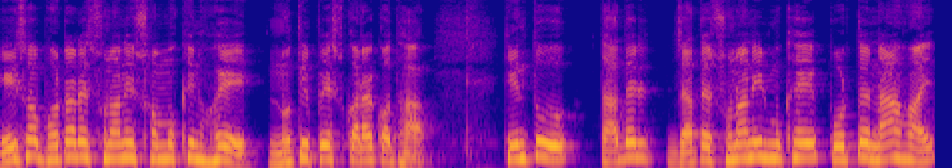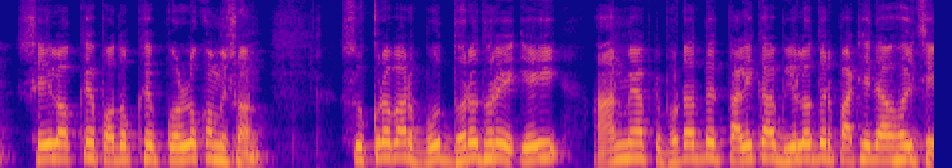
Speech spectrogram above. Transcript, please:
এইসব ভোটারের শুনানির সম্মুখীন হয়ে নথি পেশ করার কথা। কিন্তু তাদের যাতে শুনানির মুখে পড়তে না হয়, সেই লক্ষ্যে পদক্ষেপ করল কমিশন। শুক্রবার বুধ ধরে ধরে এই আনম্যাপড ভোটারদের তালিকা বিএলওদের পাঠিয়ে দেওয়া হয়েছে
